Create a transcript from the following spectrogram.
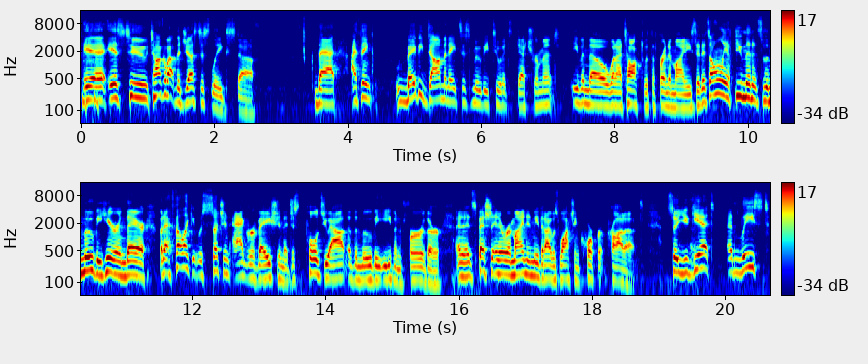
get. is to talk about the Justice League stuff that I think maybe dominates this movie to its detriment. Even though when I talked with a friend of mine, he said it's only a few minutes of the movie here and there, but I felt like it was such an aggravation that just pulled you out of the movie even further. And especially, and it reminded me that I was watching corporate product. So you get at least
